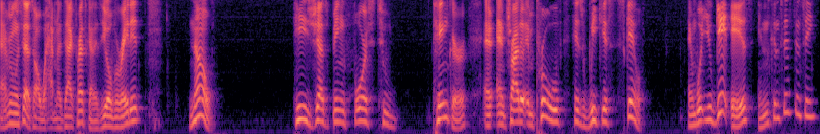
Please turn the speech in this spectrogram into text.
Everyone says, oh, what happened to Dak Prescott? Is he overrated? No. He's just being forced to tinker and, and try to improve his weakest skill. And what you get is inconsistency.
